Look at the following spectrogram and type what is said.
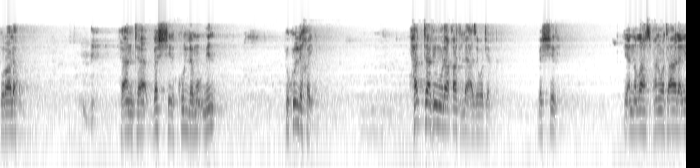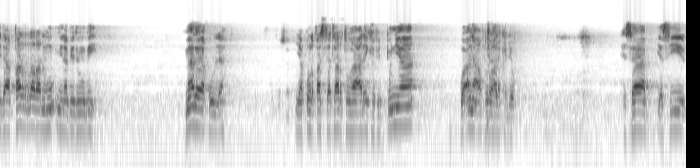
ترى له. فأنت بشر كل مؤمن بكل خير. حتى في ملاقاة الله عز وجل. بشره. لأن الله سبحانه وتعالى إذا قرر المؤمن بذنوبه ماذا يقول له؟ يقول قد سترتها عليك في الدنيا وأنا أغفرها لك اليوم. حساب يسير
